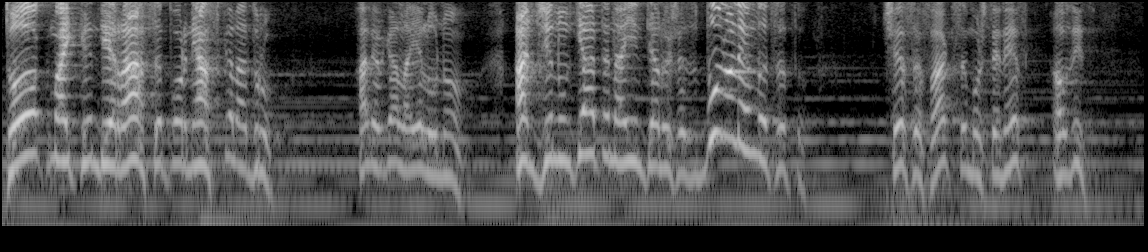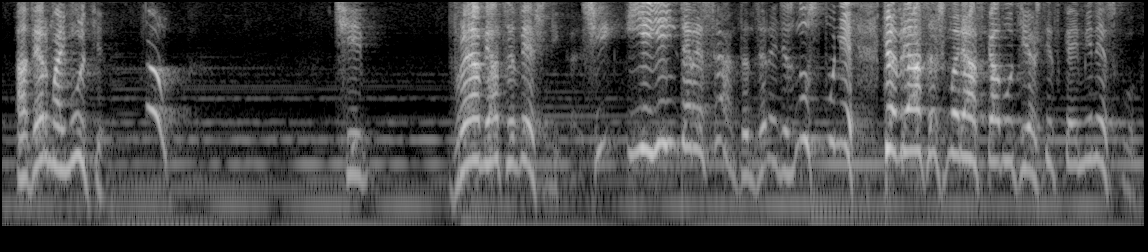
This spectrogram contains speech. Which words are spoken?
tocmai când era să pornească la drum, a alergat la el un om, a îngenunchiat înaintea lui și a zis, bunule învățător, ce să fac să moștenesc? Auziți, averi mai multe? Nu. Ci vrea viață veșnică. Și e, e interesant, înțelegeți? Nu spune că vrea să-și mărească avuția. Știți că Eminescu,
